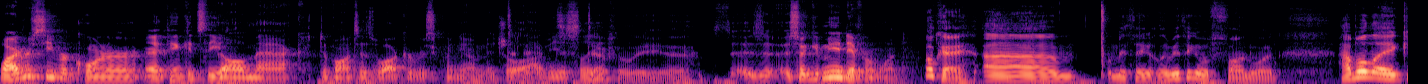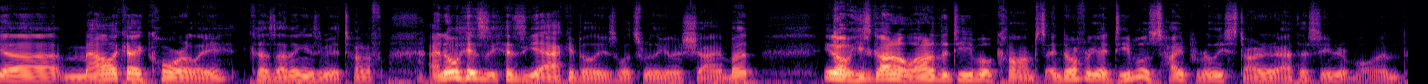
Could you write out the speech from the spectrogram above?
Wide receiver corner, I think it's the all Mac, Devontez Walker versus Quinyon Mitchell, obviously. definitely. Yeah. So, so give me a different one. Okay. Um, let me think. Let me think of a fun one. How about like uh, Malachi Corley? Because I think he's gonna be a ton of. I know his his YAC ability is what's really gonna shine, but you know he's got a lot of the Debo comps, and don't forget Debo's hype really started at the Senior Bowl, and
